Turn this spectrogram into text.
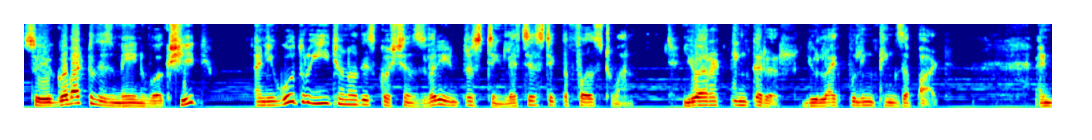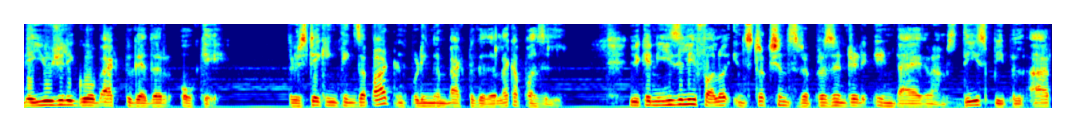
So you go back to this main worksheet and you go through each one of these questions. Very interesting. Let's just take the first one. You are a tinkerer. You like pulling things apart. And they usually go back together okay. There is taking things apart and putting them back together like a puzzle. You can easily follow instructions represented in diagrams. These people are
